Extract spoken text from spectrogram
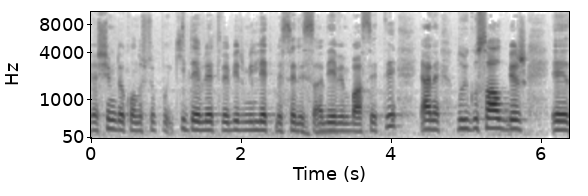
ya şimdi de konuştuk bu iki devlet ve bir millet meselesi Aliyev'in bahsettiği yani duygusal bir e,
